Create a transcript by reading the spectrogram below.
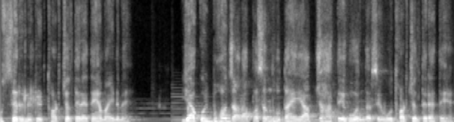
उससे रिलेटेड थॉट चलते रहते हैं माइंड में। या कोई बहुत ज़्यादा पसंद होता है या आप चाहते हो अंदर से वो थॉट चलते रहते हैं।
